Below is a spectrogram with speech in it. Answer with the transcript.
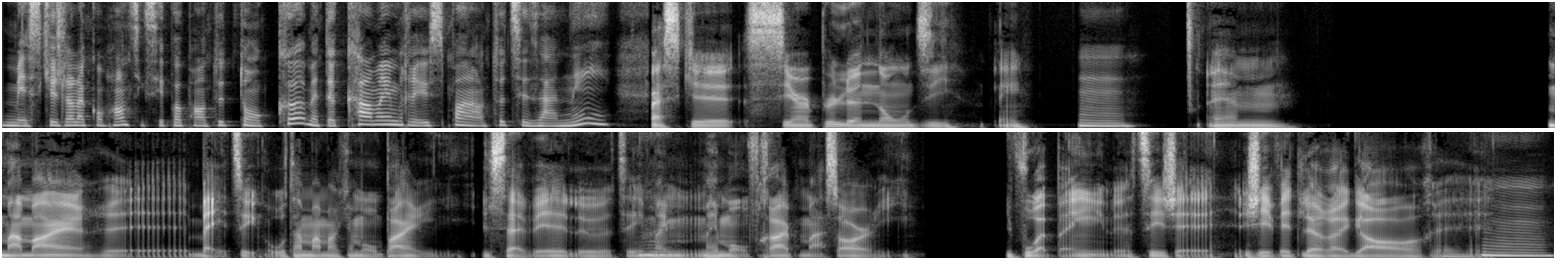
Mais ce que je dois comprendre, c'est que c'est pas tout ton cas, mais tu as quand même réussi pendant toutes ces années. Parce que c'est un peu le non-dit. Hmm. Euh, ma mère, euh, ben, tu sais, autant ma mère que mon père, ils ils le savaient, là, tu sais, même, même mon frère et ma soeur, ils, ils voient bien, là, tu sais, j'ai- j'évite le regard, euh, Hmm.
